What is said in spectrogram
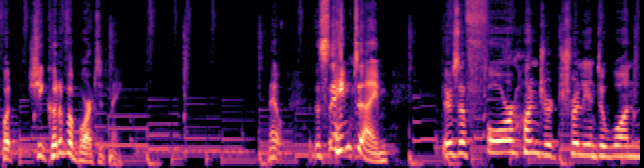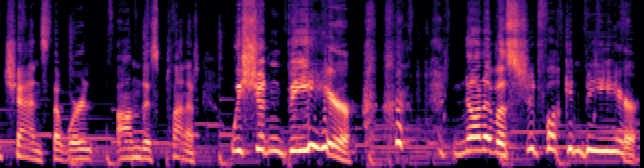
But she could have aborted me. Now, at the same time, there's a 400 trillion to 1 chance that we're on this planet. We shouldn't be here. None of us should fucking be here.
